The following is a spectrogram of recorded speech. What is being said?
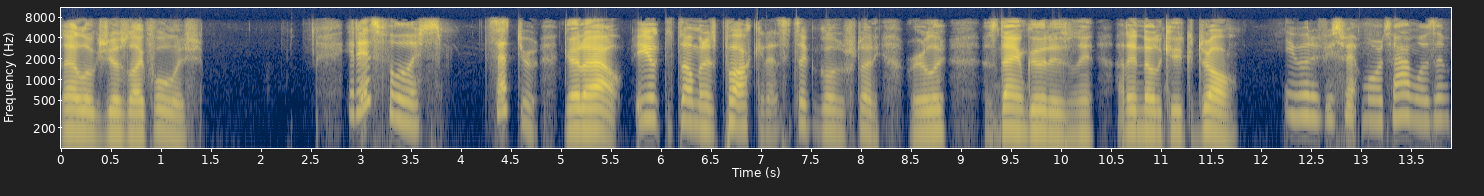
that looks just like Foolish. It is Foolish. Set through. Get out. He hooked the thumb in his pocket as he took a closer study. Really? That's damn good, isn't it? I didn't know the kid could draw. You would if you spent more time with him.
